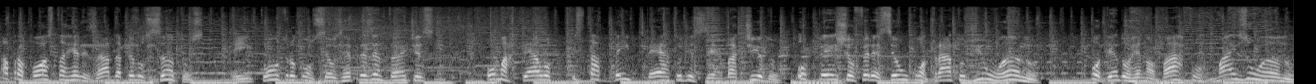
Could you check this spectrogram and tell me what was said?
à proposta realizada pelo Santos em encontro com seus representantes o martelo está bem perto de ser batido. O Peixe ofereceu um contrato de um ano, podendo renovar por mais um ano.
